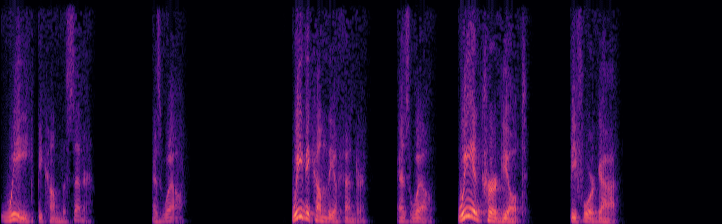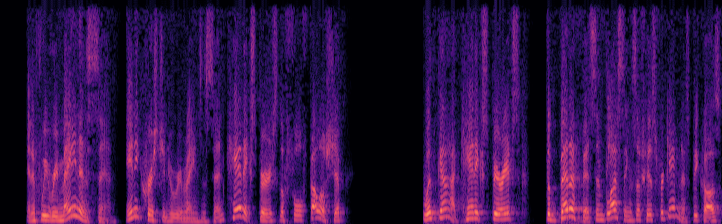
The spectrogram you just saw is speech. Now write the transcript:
we become the sinner as well. We become the offender as well. We incur guilt before God. And if we remain in sin, any Christian who remains in sin can't experience the full fellowship with God, can't experience the benefits and blessings of His forgiveness because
